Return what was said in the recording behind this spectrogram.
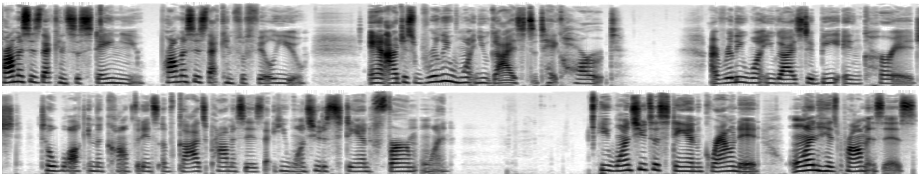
Promises that can sustain you. Promises that can fulfill you. And I just really want you guys to take heart. I really want you guys to be encouraged to walk in the confidence of God's promises that He wants you to stand firm on. He wants you to stand grounded on His promises.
